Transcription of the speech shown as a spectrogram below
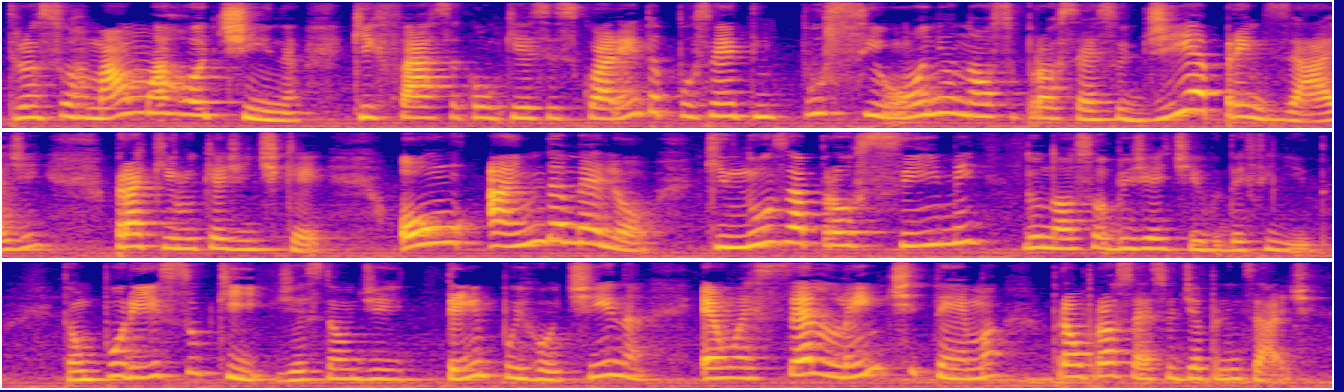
transformar uma rotina que faça com que esses 40% impulsione o nosso processo de aprendizagem para aquilo que a gente quer? Ou ainda melhor, que nos aproxime do nosso objetivo definido. Então, por isso que gestão de tempo e rotina é um excelente tema para um processo de aprendizagem.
